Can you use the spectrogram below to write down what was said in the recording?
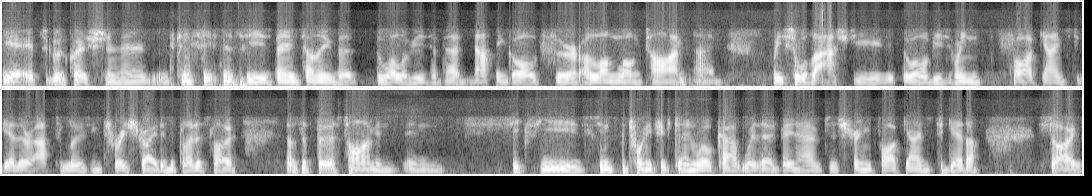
Yeah, it's a good question. And consistency has been something that the Wallabies have had nothing of for a long, long time. Um, we saw last year the Wallabies win five games together after losing three straight in the Bledisloe. That was the first time in, in six years since the 2015 World Cup where they'd been able to string five games together. So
